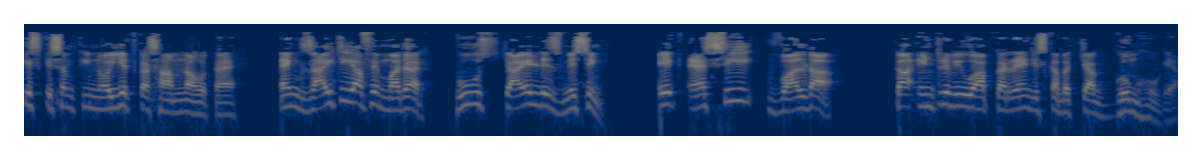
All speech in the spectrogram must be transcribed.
کس قسم کی نوعیت کا سامنا ہوتا ہے anxiety of a mother whose child is missing ایک ایسی والدہ کا انٹرویو آپ کر رہے ہیں جس کا بچہ گم ہو گیا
